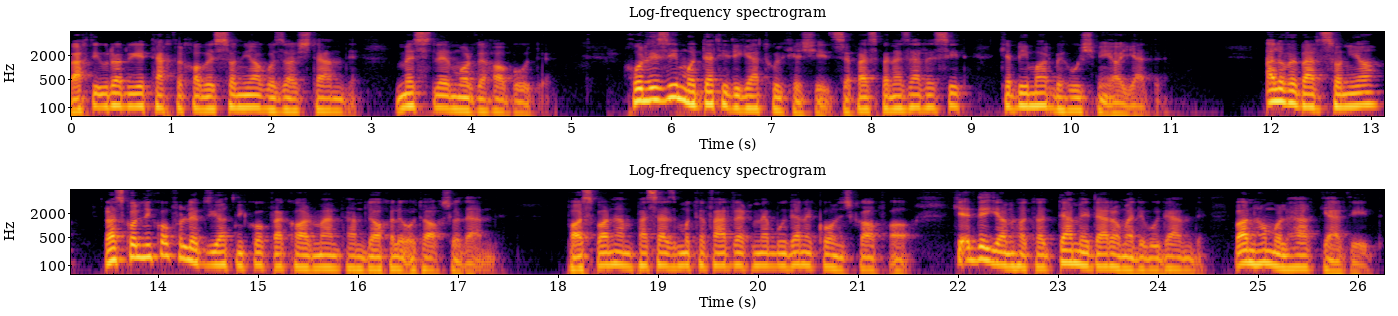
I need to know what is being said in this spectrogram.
وقتی او را روی تخت خواب سونیا گذاشتند مثل مرده ها بود. خونریزی مدتی دیگر طول کشید. سپس به نظر رسید که بیمار به هوش می آید علاوه بر سونیا راسکولنیکوف و لبزیاتنیکوف و کارمند هم داخل اتاق شدند. پاسبان هم پس از متفرق نبودن کنجکاف ها که عده آنها تا دم در آمده بودند به آنها ملحق گردید.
